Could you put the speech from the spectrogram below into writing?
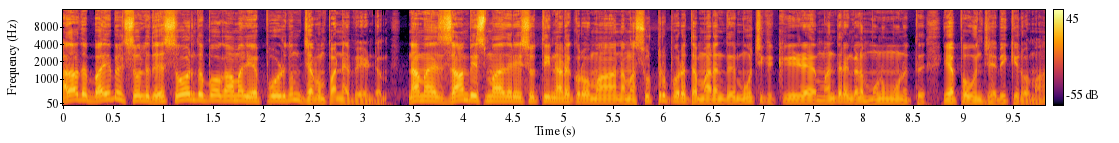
அதாவது பைபிள் சொல்லுது சோர்ந்து போகாமல் எப்பொழுதும் ஜெபம் பண்ண வேண்டும். நம்ம ஜாம்பிஸ் மாதிரி சுற்றி நடக்கிறோமா? நம்ம சுற்றுப்புறத்தை மறந்து மூச்சுக்கு கீழே மந்திரங்களை முணுமுணுத்து எப்பவும் ஜெபிக்கிறோமா?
